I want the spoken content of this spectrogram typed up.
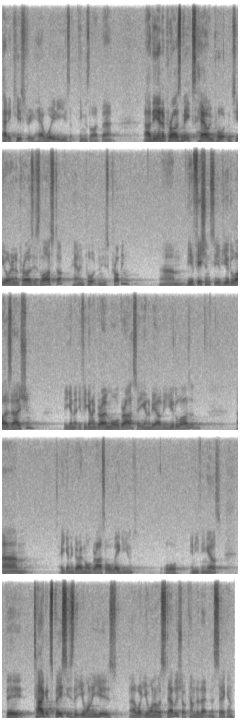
Paddock history, how weedy is it, things like that. Uh, the enterprise mix, how important to your enterprise is livestock, how important is cropping, um, the efficiency of utilisation, gonna, if you're going to grow more grass, are you going to be able to utilise it? Um, are you going to grow more grass or legumes or anything else? The target species that you want to use, uh, what you want to establish, I'll come to that in a second,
